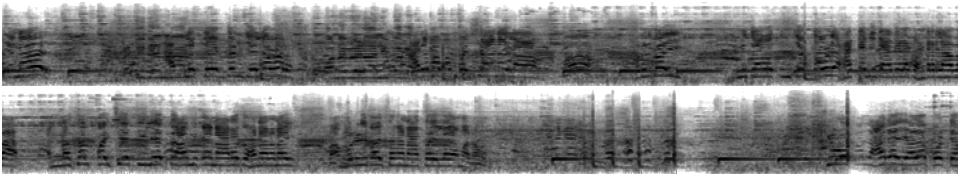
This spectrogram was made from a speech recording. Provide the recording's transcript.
देणार कधी देणार? आपलं ते एकदम गेल्यावर कोणा वेळ आली बघा. अरे बाबा पैसे आणायला. बाई तुम्ही जावा तुमच्या कवळ्या हाताने दादाला भांडार लावा. आणि नसल पैसे दिले तर आम्ही काय नाराज होणार नाही. मुरळीबाई सगळं नाचायला या म्हणावं. शिव अरे येळा पोट्या.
